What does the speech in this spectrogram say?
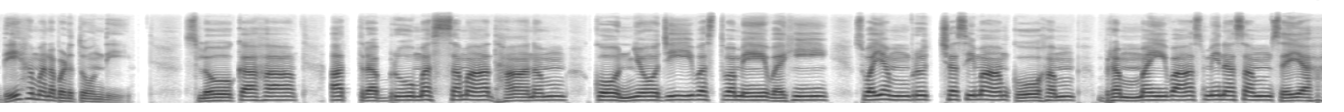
దేహమనబడుతోంది శ్లోకః అత్ర బ్రూమః సమాధానం కోన్యో జీవస్త్వమేవ హి స్వయం వృచ్ఛసి మాం కోహం బ్రహ్మైవాస్మిన సంశయః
